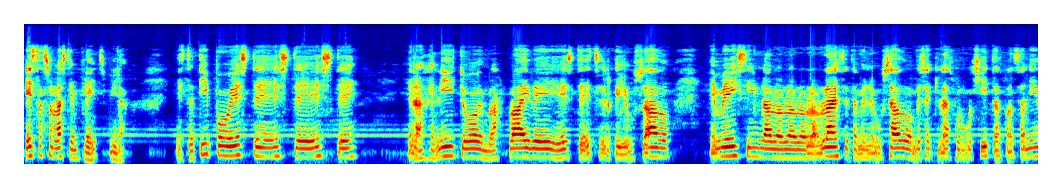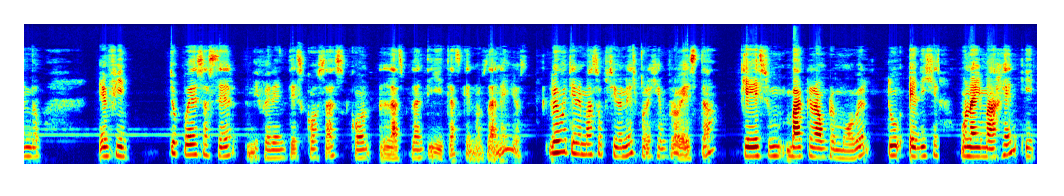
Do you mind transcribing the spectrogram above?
Estas son las templates, mira. Este tipo, este, este, este, el angelito, en Black Friday, este, este es el que yo he usado, Amazing, bla, bla, bla, bla, bla, bla, este también lo he usado, ves aquí las burbujitas van saliendo, en fin, tú puedes hacer diferentes cosas con las plantillitas que nos dan ellos. Luego tiene más opciones, por ejemplo esta, que es un background remover, tú eliges una imagen y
